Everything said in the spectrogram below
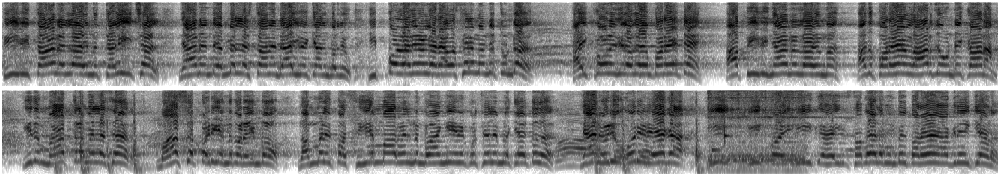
പി വി താനല്ല എന്ന് തെളിയിച്ചാൽ ഞാൻ എന്റെ എം എൽ എ സ്ഥാനം രാജിവെക്കാമെന്ന് പറഞ്ഞു. ഇപ്പോൾ അതിനുള്ള ഒരു അവസരം വന്നിട്ടുണ്ട്. ഹൈക്കോടതിയിൽ അദ്ദേഹം പറയട്ടെ ആ പി വി ഞാനല്ല എന്ന് അത് പറയാനുള്ള ആർജം ഉണ്ടെങ്കിൽ കാണാം. ഇത് മാത്രമല്ല സർ മാസപ്പടി എന്ന് പറയുമ്പോൾ നമ്മളിപ്പോ സി എം ആറിൽ നിന്ന് വാങ്ങിയതിനെ കുറിച്ച് നമ്മൾ കേട്ടത്? ഞാൻ ഒരു ഒരു രേഖ ഈ ഈ കൊ- ഈ ഈ സഭയുടെ മുമ്പിൽ പറയാൻ ആഗ്രഹിക്കുകയാണ്.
